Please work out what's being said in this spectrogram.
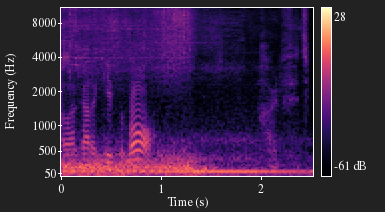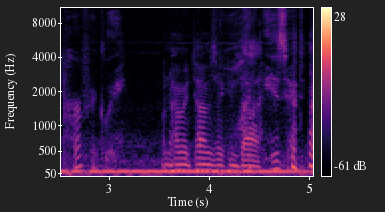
Oh, I gotta keep the ball. Oh, it fits perfectly. Wonder how many times I can What die. is it?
